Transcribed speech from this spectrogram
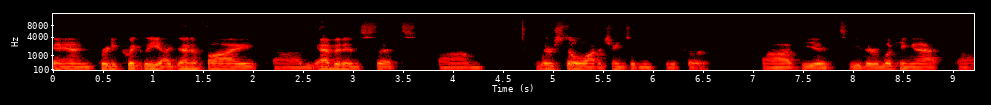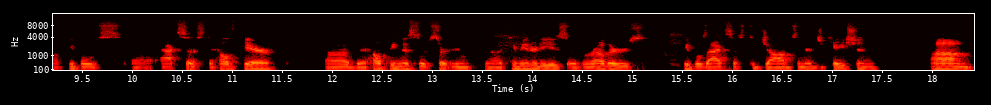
and pretty quickly identify uh, the evidence that um, there's still a lot of change that needs to occur. Uh, be it either looking at uh, people's uh, access to healthcare, uh, the healthiness of certain communities over others, people's access to jobs and education. Um,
